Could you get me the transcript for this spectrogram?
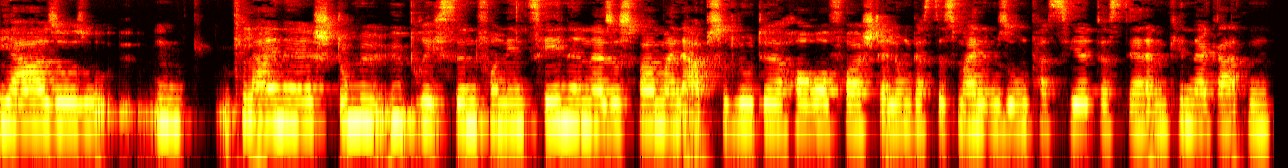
ja, so, so kleine Stummel übrig sind von den Zähnen. Also es war meine absolute Horrorvorstellung, dass das meinem Sohn passiert, dass der im Kindergarten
